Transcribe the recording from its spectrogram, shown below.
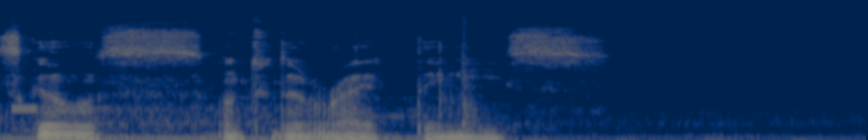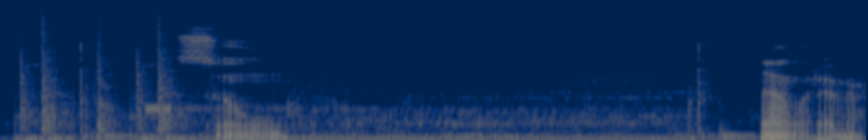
This goes onto the right thingies. So, ah, whatever.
